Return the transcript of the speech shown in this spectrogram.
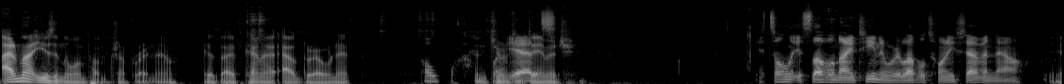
I'm not using the one pump chump right now because I've kind of outgrown it Oh wow. in terms Yeah, of it's- damage. It's only it's level 19 and we're level 27 now. Yeah.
